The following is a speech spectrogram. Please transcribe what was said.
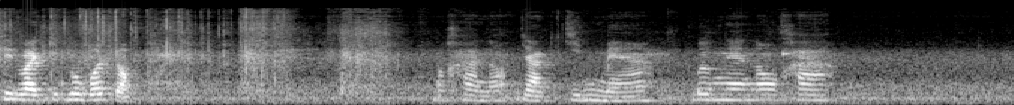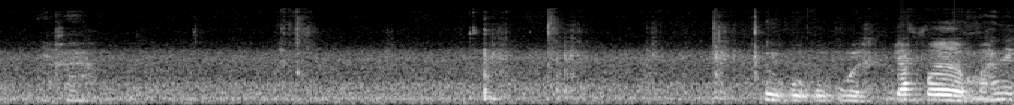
คิดว่ากินบ่เบิดดอกเนาะค่ะเนาะอยากกินแหมเบิ่งแน่นอนค่ะนี่ค่ะ อุ้ยอุ้ยอุ้ยอุ้ยอย่าเฟิร์มมาให้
